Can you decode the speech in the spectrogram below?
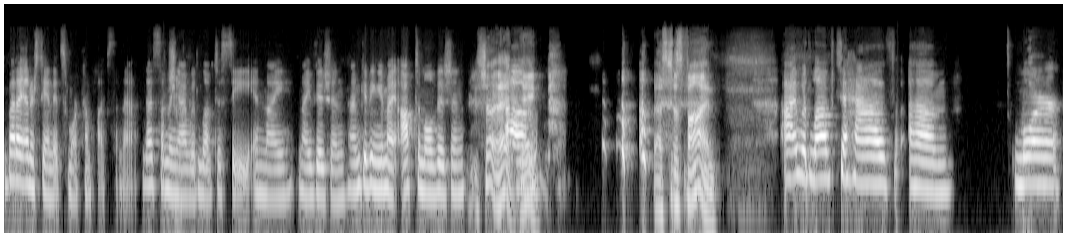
but I understand it's more complex than that. That's something sure. I would love to see in my my vision. I'm giving you my optimal vision. Sure, hey, hey. that's just fine. I would love to have um, more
